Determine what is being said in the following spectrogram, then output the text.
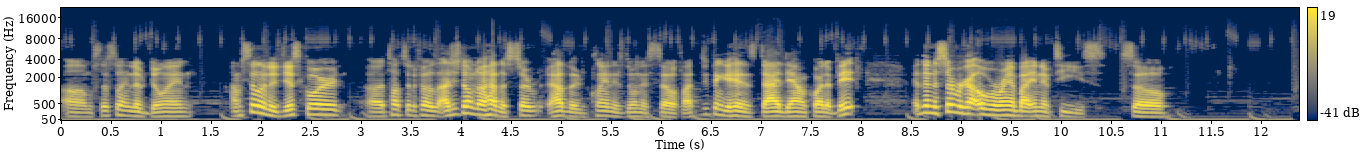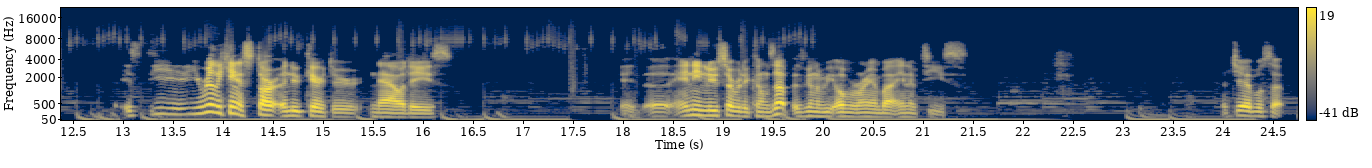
Um, so that's what I ended up doing. I'm still in the Discord. Uh, talk to the fellas. I just don't know how the server, how the clan is doing itself. I do think it has died down quite a bit, and then the server got overran by NFTs. So it's you, you really can't start a new character nowadays. It, uh, any new server that comes up is going to be overran by NFTs. But what's up?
